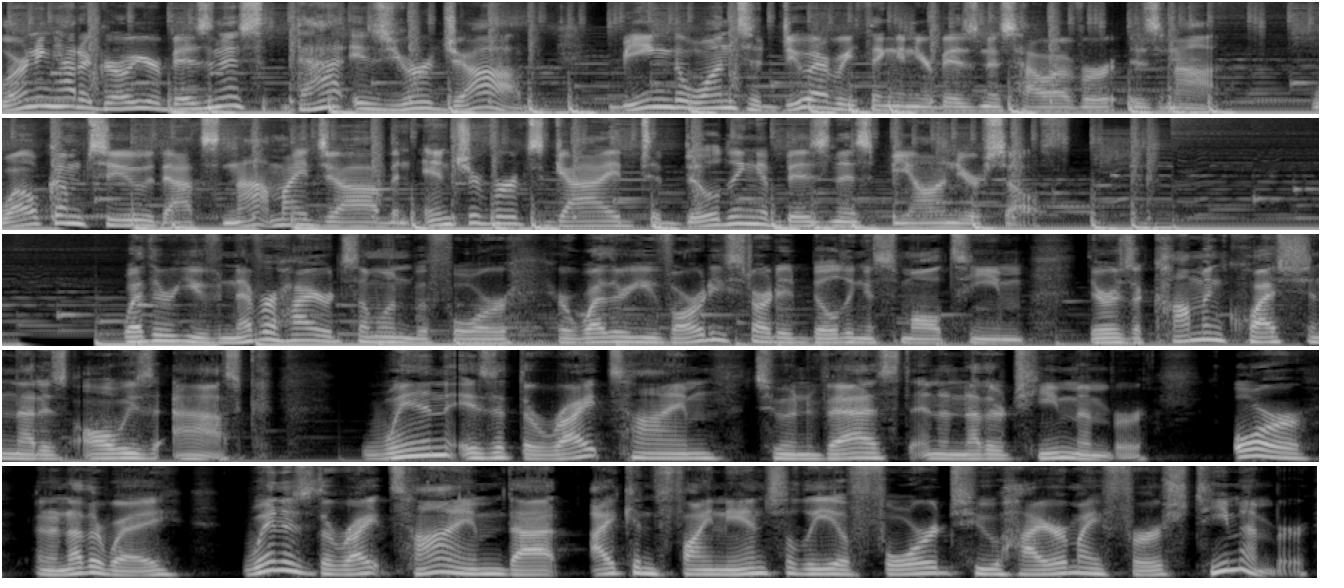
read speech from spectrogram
Learning how to grow your business, that is your job. Being the one to do everything in your business, however, is not. Welcome to That's Not My Job, an introvert's guide to building a business beyond yourself. Whether you've never hired someone before or whether you've already started building a small team, there is a common question that is always asked When is it the right time to invest in another team member? Or, in another way, when is the right time that I can financially afford to hire my first team member?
